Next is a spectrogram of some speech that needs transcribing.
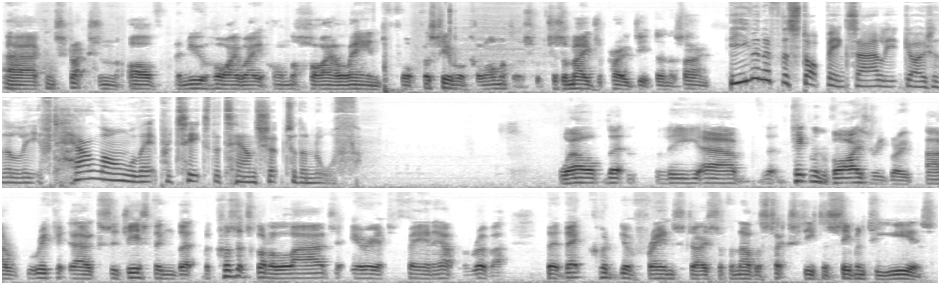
uh, construction of a new highway on the higher land for, for several kilometres, which is a major project in its own. Even if the stop banks are let go to the left, how long will that protect the township to the north? Well, the, the, uh, the technical advisory group are rec- uh, suggesting that because it's got a large area to fan out the river, that that could give Franz Josef another 60 to 70 years.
